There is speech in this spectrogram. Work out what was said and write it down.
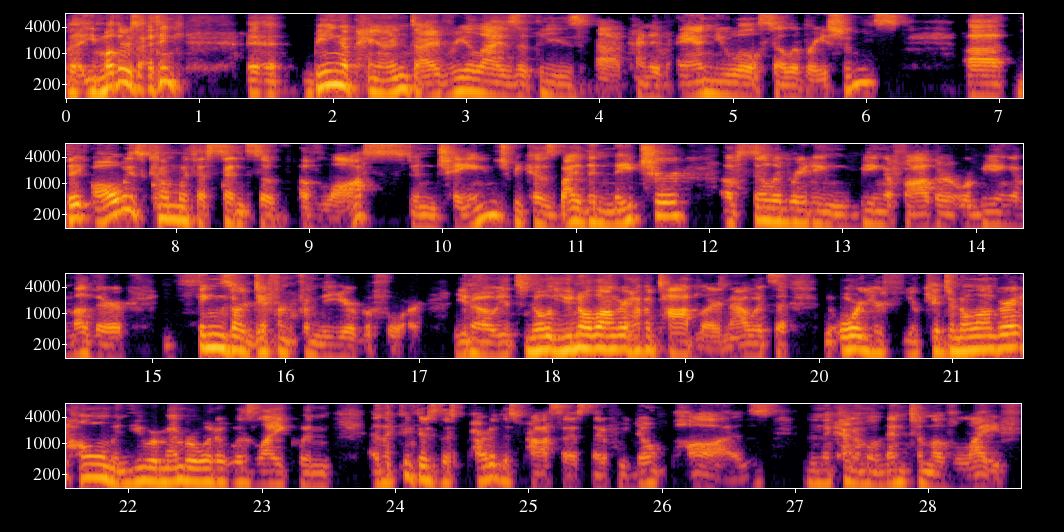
That mothers, I think uh, being a parent, I've realized that these uh, kind of annual celebrations, uh, they always come with a sense of, of loss and change because by the nature of celebrating being a father or being a mother, things are different from the year before. you know it's no you no longer have a toddler now it's a or your your kids are no longer at home and you remember what it was like when and i think there's this part of this process that if we don't pause then the kind of momentum of life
